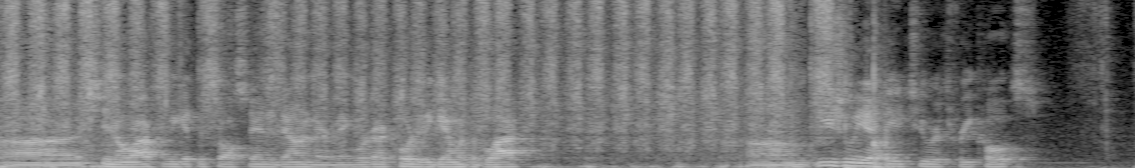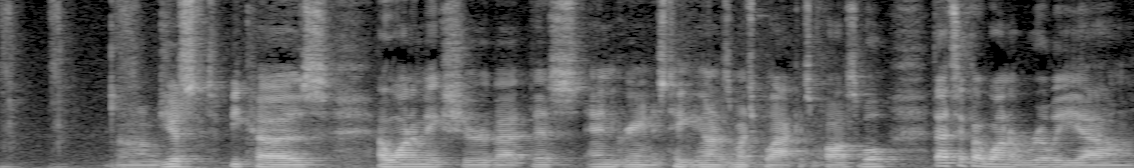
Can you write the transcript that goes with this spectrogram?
Uh, so, you know, after we get this all sanded down and everything, we're going to coat it again with the black. Um, usually I do two or three coats. Um, just because I want to make sure that this end grain is taking on as much black as possible. That's if I want to really um,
